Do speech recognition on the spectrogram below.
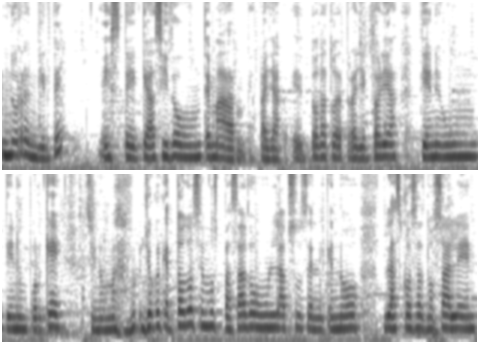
no rendirte, este, que ha sido un tema, vaya, eh, toda tu trayectoria tiene un, tiene un porqué, sino más, yo creo que todos hemos pasado un lapsus en el que no, las cosas no salen,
